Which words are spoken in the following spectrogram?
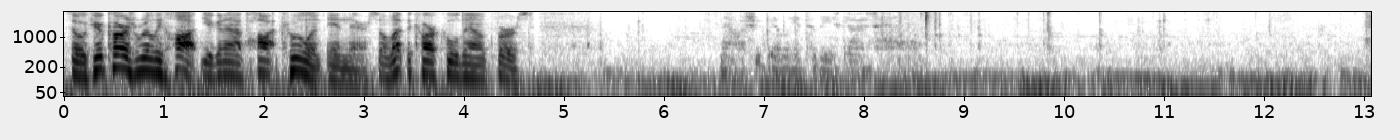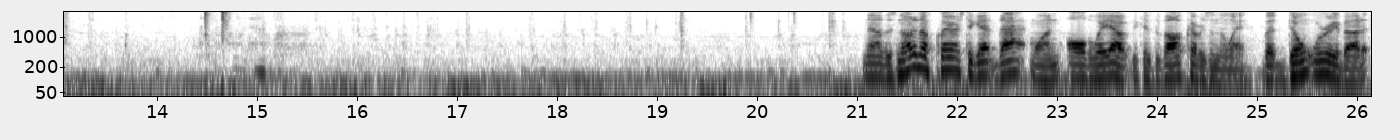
So if your car is really hot, you're gonna have hot coolant in there. So let the car cool down first. Now I should be able to get to these guys. Now there's not enough clearance to get that one all the way out because the valve cover's in the way, but don't worry about it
